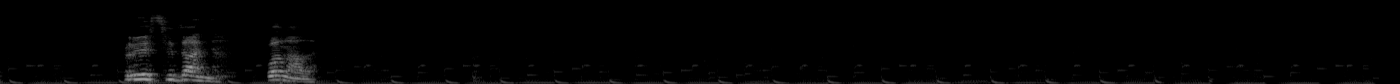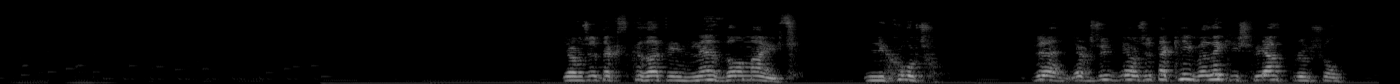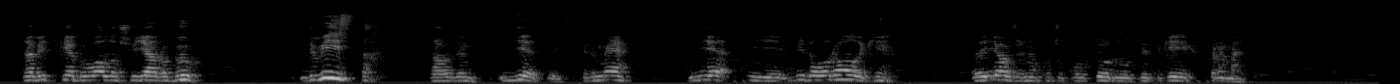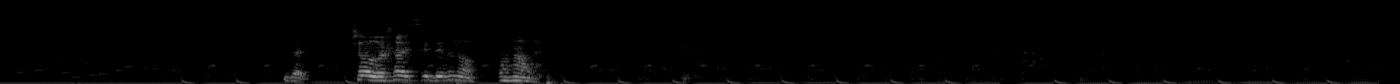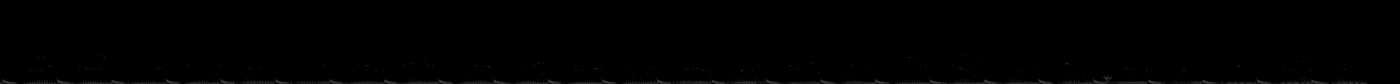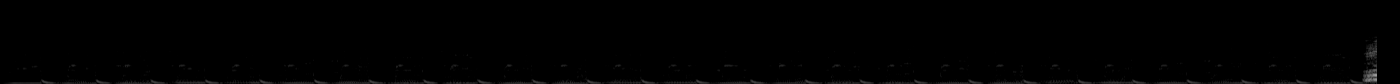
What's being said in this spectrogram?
Присідання. Погнали. Я вже так сказати не зламаюсь. Не хочу. Вже, як же я вже такий великий шлях пройшов. Навіть таке бувало, що я робив 200 за один є стріми, є і відеоролики. Але я вже не хочу повторювати такий експеримент. Десь. Ще лишається 90. Погнали.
